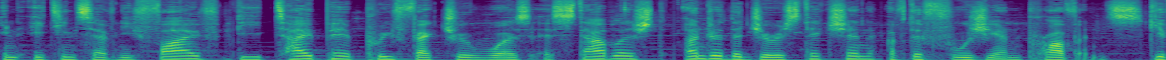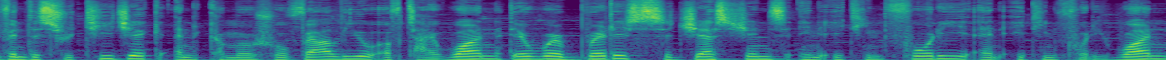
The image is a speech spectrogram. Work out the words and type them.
In 1875, the Taipei Prefecture was established under the jurisdiction of the Fujian province. Given the strategic and commercial value of Taiwan, there were British suggestions in 1840 and 1841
